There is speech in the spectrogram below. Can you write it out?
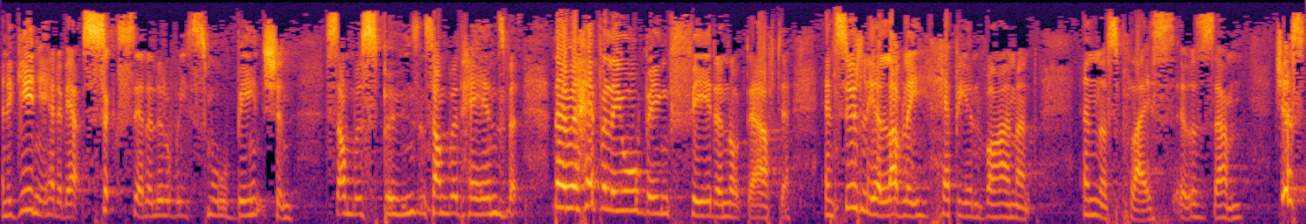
And again, you had about six at a little wee small bench, and some with spoons and some with hands, but they were happily all being fed and looked after. And certainly a lovely, happy environment in this place. It was um, just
